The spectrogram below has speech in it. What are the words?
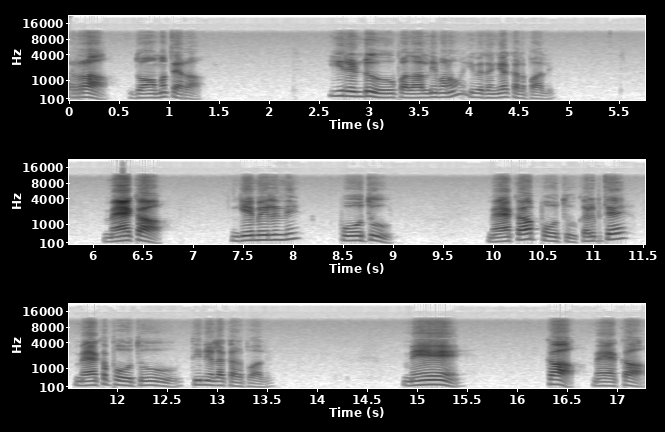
రా దోమ తెర. ఈ రెండు పదాలని మనం ఈ విధంగా కలపాలి. మేక ఇంకేం మిగిలింది పోతు. మేక పోతు. కలిపితే మేకపోతు దీన్ని ఇలా కలపాలి? మే క మేక.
